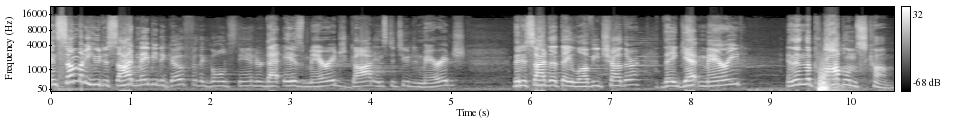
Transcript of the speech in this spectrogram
And somebody who decide maybe to go for the gold standard that is marriage, God instituted marriage, they decide that they love each other, they get married, and then the problems come.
